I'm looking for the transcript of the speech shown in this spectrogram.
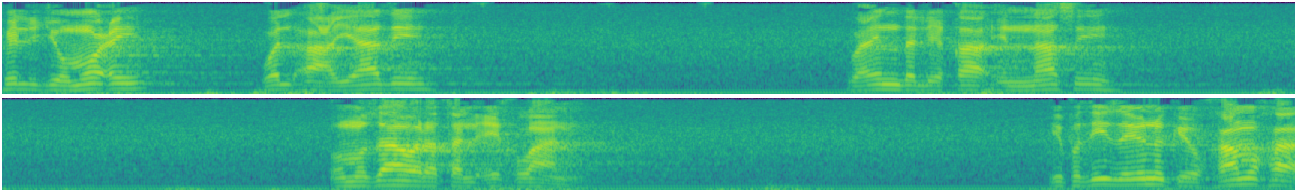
فی الجموع والاعیاد وعند لقاء الناس ومزاورة الاخوان ای په دې ځایونو کې خامخا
